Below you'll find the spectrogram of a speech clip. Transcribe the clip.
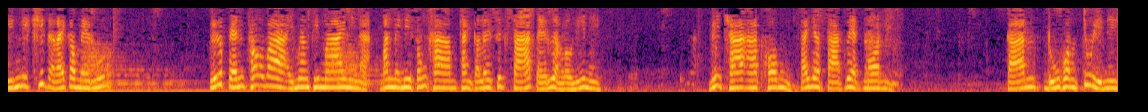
ดินลิขิตอะไรก็ไม่รู้ หรือเป็นเพราะว่าไอ้เมืองพิมายนี่น่ะ มันไม่มีสงครามท่านก็เลยศึกษาแต่เรื่องเหล่านี้นี่ วิชาอาคมไสยศาสตร์เวทมนต์การดูฮวงจุ้ยนี่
